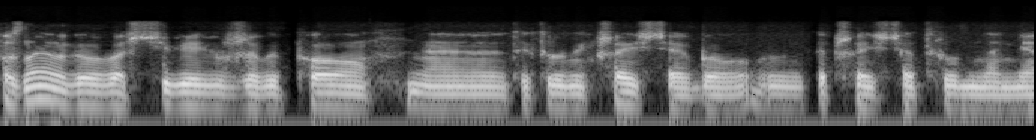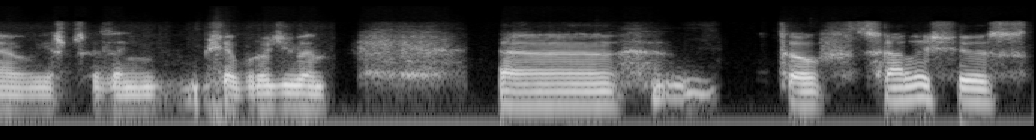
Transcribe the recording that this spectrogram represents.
Poznałem go właściwie już, żeby po e, tych trudnych przejściach, bo e, te przejścia trudne miał jeszcze zanim się urodziłem, e, to wcale się z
